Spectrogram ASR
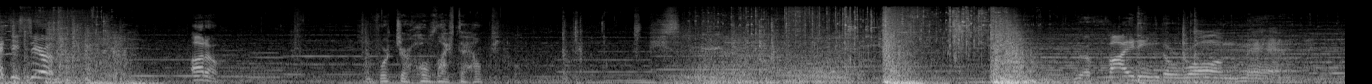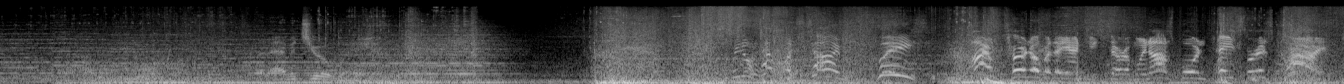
anti-serum! Otto, you've worked your whole life to help people. Please. You're fighting the wrong man. But have it your way. We don't have much time! Please! I'll turn over the anti-serum when Osborn pays for his crimes!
